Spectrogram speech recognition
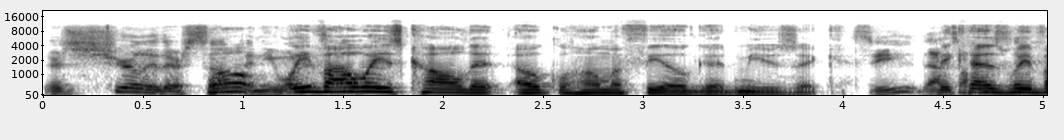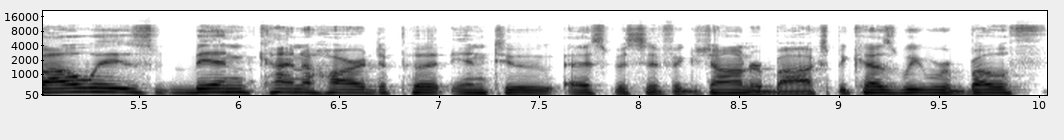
There's surely there's something Well, you want. we've always called it Oklahoma feel good music. see that's because we've always been kind of hard to put into a specific genre box because we were both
